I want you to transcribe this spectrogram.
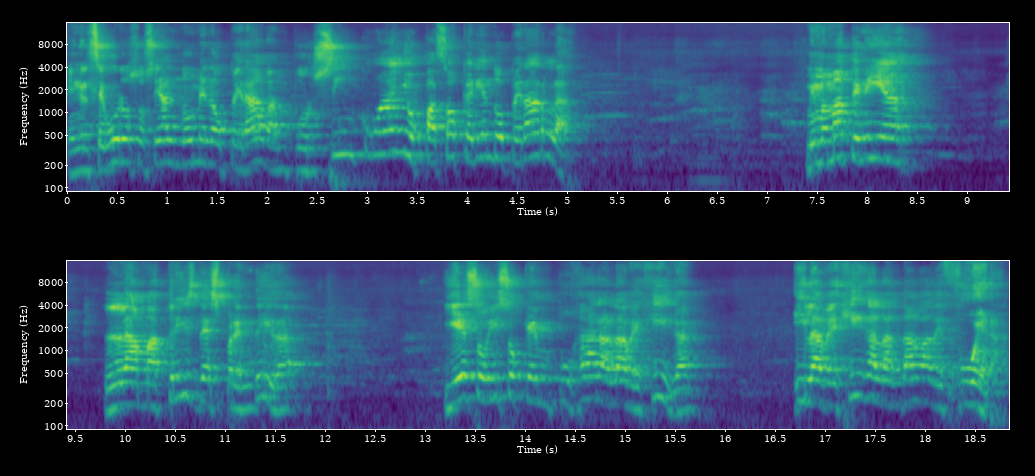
en el Seguro Social no me la operaban. Por cinco años pasó queriendo operarla. Mi mamá tenía la matriz desprendida y eso hizo que empujara la vejiga y la vejiga la andaba de fuera,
